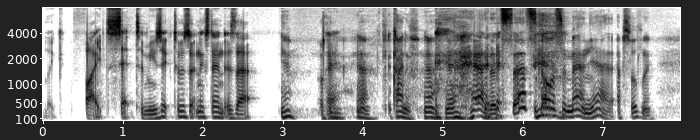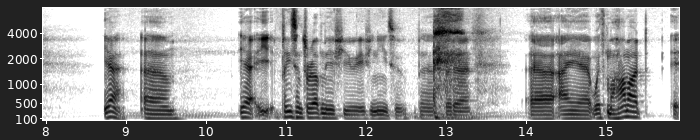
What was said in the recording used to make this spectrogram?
like fight set to music to a certain extent. Is that Yeah. Okay. Yeah, yeah, kind of. Yeah, yeah, yeah. That's that's Collis and Man. Yeah, absolutely. Yeah. Um, yeah. Please interrupt me if you if you need to. But, but uh, uh, I uh, with Muhammad. uh,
